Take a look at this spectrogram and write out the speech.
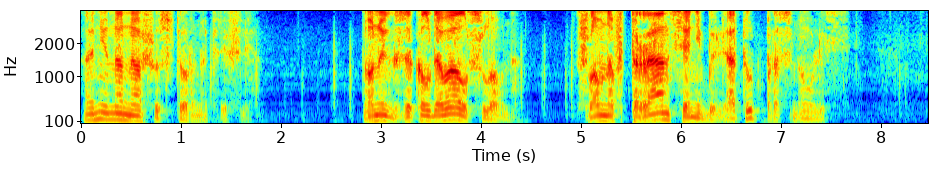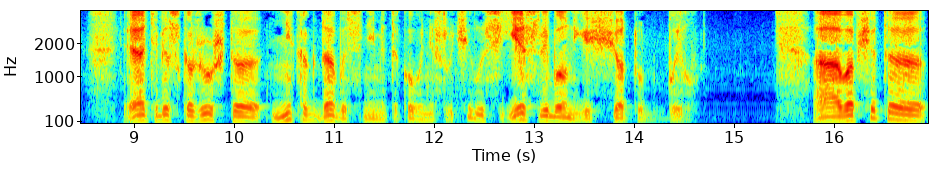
они на нашу сторону перешли. Он их заколдовал словно. Словно в трансе они были, а тут проснулись. Я тебе скажу, что никогда бы с ними такого не случилось, если бы он еще тут был. А вообще-то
